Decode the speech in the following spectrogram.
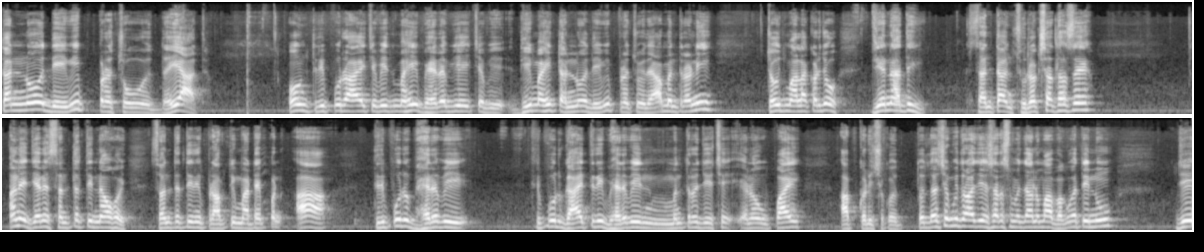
તન્નો દેવી પ્રચોદયાત. ઓમ ત્રિપુરાય ચ વિદ્મહી ભૈરવ્ય ચ ધીમહિ, તન્નો દેવી પ્રચોદયા આ મંત્રની ચૌદ માલા કરજો. જેનાથી સંતાન સુરક્ષા થશે અને જેને સંતતિ ના હોય, સંતતિની પ્રાપ્તિ માટે પણ આ ત્રિપુર ભૈરવી, ત્રિપુર ગાયત્રી ભૈરવી મંત્ર જે છે એનો ઉપાય આપ કરી શકો. તો દર્શક મિત્રો, આજે સરસ મજાનું માં ભગવતીનું જે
